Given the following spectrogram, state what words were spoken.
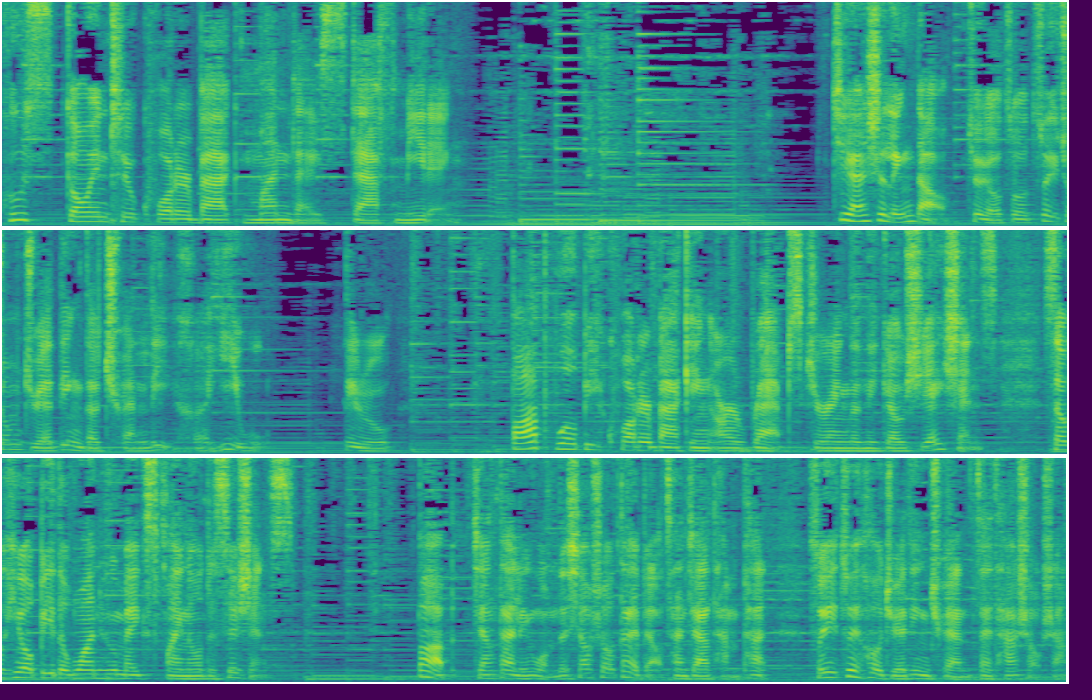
Who's going to quarterback Monday's staff meeting？ 既然是领导，就有做最终决定的权利和义务。例如，Bob will be quarterbacking our reps during the negotiations, so he'll be the one who makes final decisions. Bob 将带领我们的销售代表参加谈判，所以最后决定权在他手上。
